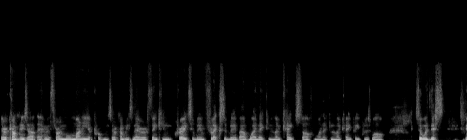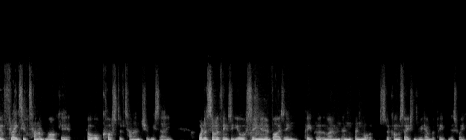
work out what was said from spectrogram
There are companies out there who are throwing more money at problems. There are companies there who are thinking creatively and flexibly about where they can locate staff and where they can locate people as well. So with this inflated talent market or cost of talent, should we say, what are some of the things that you're seeing and advising people at the moment and, and what sort of conversations we have with people this week?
